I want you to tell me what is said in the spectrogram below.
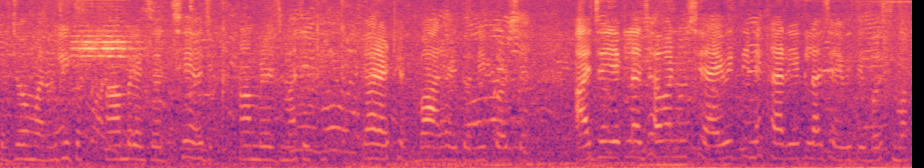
તો જો મારું હજી તો ખામરેજ જ છે. હજી ખામરેજમાંથી ક્યારે ઠેક બહાર હોય તો નીકળશે. આજે એકલા જવાનું છે, આવી હતી ને ખારી એકલા જ આવી હતી બસમાં.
